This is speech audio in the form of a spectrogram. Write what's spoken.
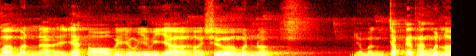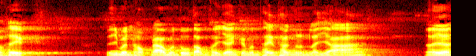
mà mình à, giác ngộ Ví dụ như bây giờ hồi xưa mình à, mình chấp cái thân mình là thiệt nếu như mình học đạo, mình tu tập thời gian cái mình thấy thân mình là giả. Đấy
